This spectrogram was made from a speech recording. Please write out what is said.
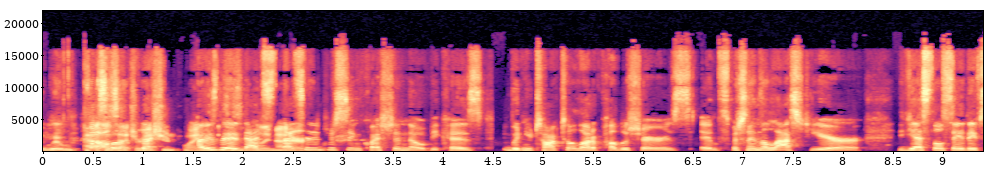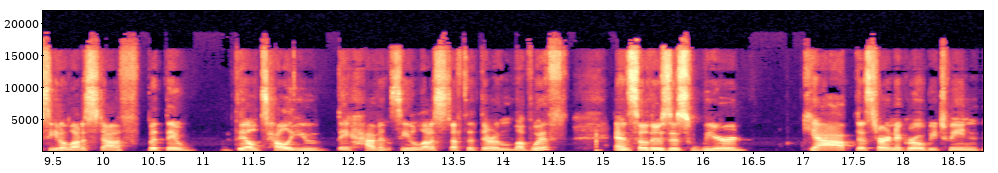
we we passed Well, the that- saturation point. I was gonna, that's really that's an interesting question though because when you talk to a lot of publishers, especially in the last year, yes, they'll say they've seen a lot of stuff, but they they'll tell you they haven't seen a lot of stuff that they're in love with, and so there's this weird gap that's starting to grow between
